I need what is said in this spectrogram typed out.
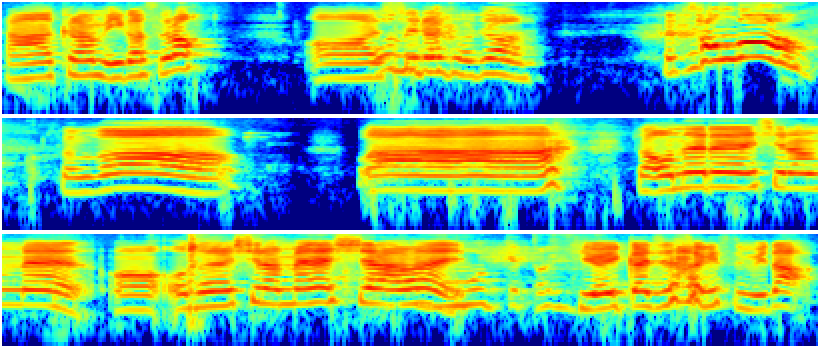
자, 그럼 이것으로 어 오늘의 실험 도전 성공. 성공! 와! 자, 오늘은 실험맨, 어, 오늘 실험맨의 아, 실험은 못 먹겠다. 여기까지 하겠습니다.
